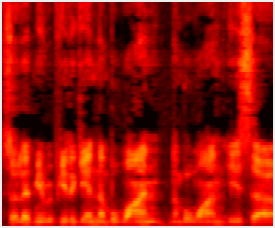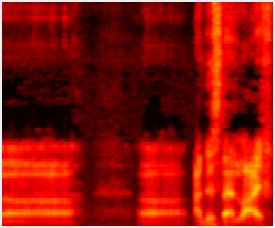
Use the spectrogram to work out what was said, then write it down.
so let me repeat again number one number one is uh, uh, understand life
